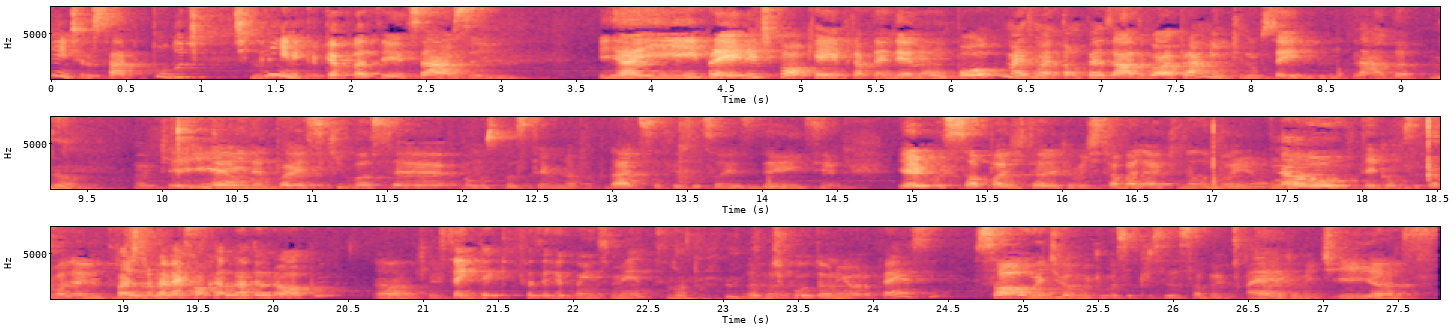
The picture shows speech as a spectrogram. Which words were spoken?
Gente, ele sabe tudo de, de clínica que é pra ter, sabe? Sim. E aí, pra ele, tipo, ok, ele tá aprendendo um pouco, mas não é tão pesado igual é pra mim, que não sei nada. Não. Ok, e Então. aí depois que você, vamos supor, você terminou a faculdade, você fez a sua residência, e aí você só pode teoricamente trabalhar aqui na Alemanha? Não. Ou tem como você trabalhar em outros Pode trabalhar em lugares? qualquer lugar da Europa, Ah, ok. sem ter que fazer reconhecimento. Não, perfeito. Uhum. Tipo, da União Europeia, assim. Só o idioma que você precisa saber, É. teoricamente. E as,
